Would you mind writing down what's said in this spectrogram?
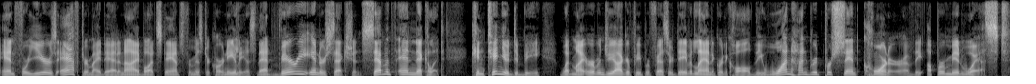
and for years after my dad and I bought stamps for Mr. Cornelius, that very intersection, 7th and Nicollet, continued to be what my urban geography professor David Landegren called the 100% corner of the upper Midwest.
